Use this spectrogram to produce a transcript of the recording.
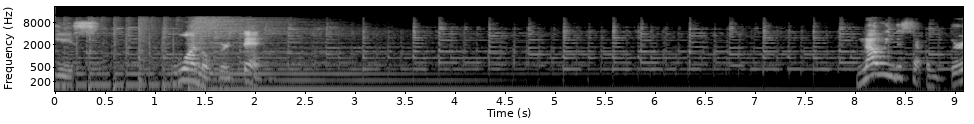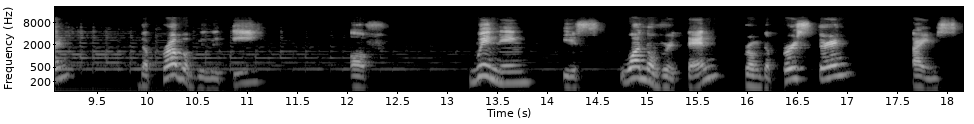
is 1 over 10. Now in the second turn, the probability of winning is 1 over 10 from the first turn times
